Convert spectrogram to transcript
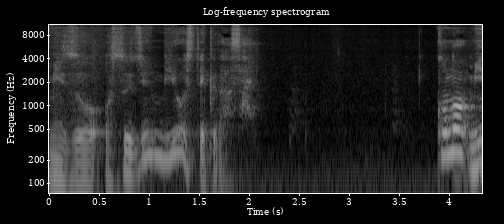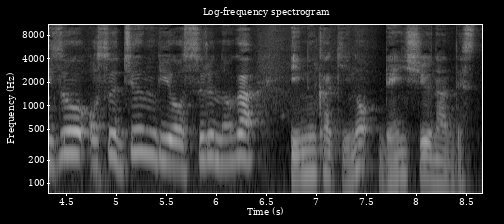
水を押す準備をしてください。この水を押す準備をするのが犬かきの練習なんです。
